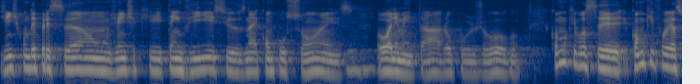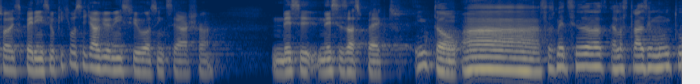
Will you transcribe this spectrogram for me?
gente com depressão, gente que tem vícios, né, compulsões, uhum. ou alimentar, ou por jogo. Como que você, como que foi a sua experiência? O que que você já vivenciou assim que você acha nesse, nesses aspectos? Então, a, essas medicinas elas, elas, trazem muito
